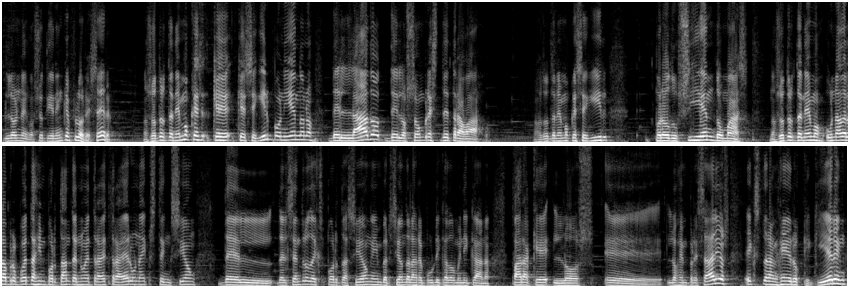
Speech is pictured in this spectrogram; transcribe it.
los negocios tienen que florecer. Nosotros tenemos que seguir poniéndonos del lado de los hombres de trabajo. Nosotros tenemos que seguir produciendo más. Nosotros tenemos, una de las propuestas importantes nuestras es traer una extensión del, Centro de Exportación e Inversión de la República Dominicana para que los, eh, los empresarios extranjeros que quieren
